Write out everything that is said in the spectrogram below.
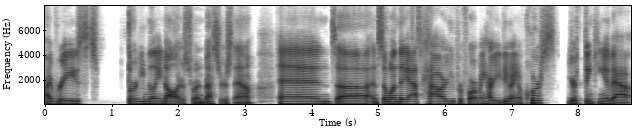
I've raised thirty million dollars for investors now, and uh, and so when they ask how are you performing, how are you doing, of course you're thinking about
